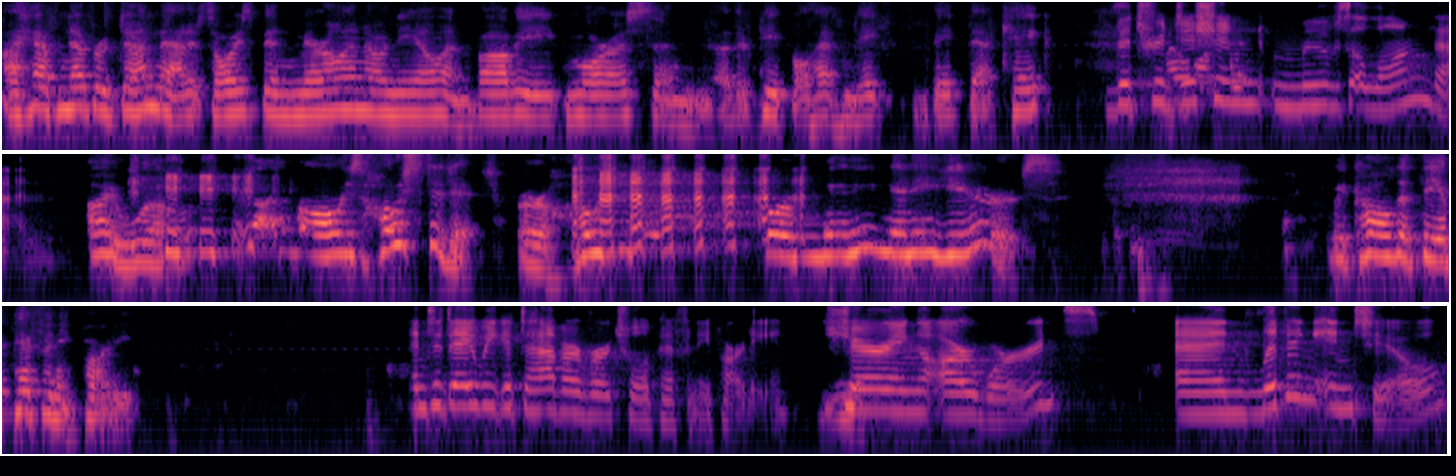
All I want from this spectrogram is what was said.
I have never done that. It's always been Marilyn O'Neill and Bobby Morris and other people have make baked that cake the tradition moves along then. I will. I've always hosted it or hosted it for many, many years. We called it the Epiphany Party. And today we get to have our virtual Epiphany Party, sharing our words and living into,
